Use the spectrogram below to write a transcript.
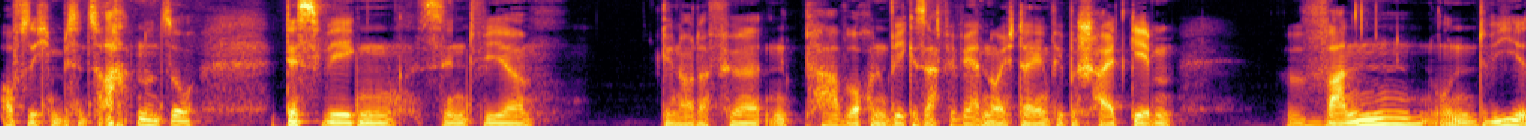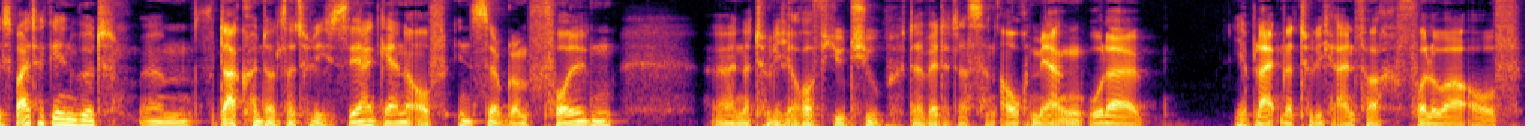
auf sich ein bisschen zu achten und so. Deswegen sind wir genau dafür ein paar Wochen. Wie gesagt, wir werden euch da irgendwie Bescheid geben, wann und wie es weitergehen wird. Ähm, da könnt ihr uns natürlich sehr gerne auf Instagram folgen. Äh, natürlich auch auf YouTube, da werdet ihr das dann auch merken. Oder ihr bleibt natürlich einfach Follower auf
